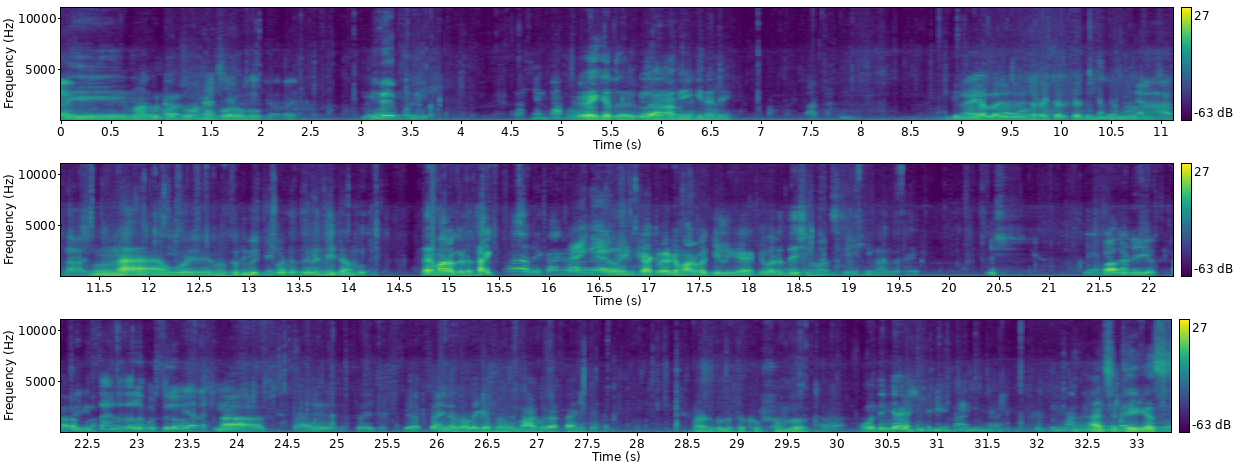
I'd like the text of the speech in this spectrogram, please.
ওরে, মাগুরটা তো অনেক বড় গো। রে পুরি রাশিয়ান কাপড় রেখে দাও এগুলা আমি কিনে নেই না ওই যদি বিক্রি করতে তাহলে নিতাম মারো কেটে থাক আরে কাঁকড়াটা মারবা কি লিগে একেবারে দেশি মাছ দেশি মাগুর রে ভালো ঠিক আছে খারাপ না। চায়না জালে পড়ছিল। না চায়না জালে গেছে ওই মাগুর আর টাহিতে। মাছগুলো তো খুব সুন্দর। ওই দিন কে আচ্ছা ঠিক আছে।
